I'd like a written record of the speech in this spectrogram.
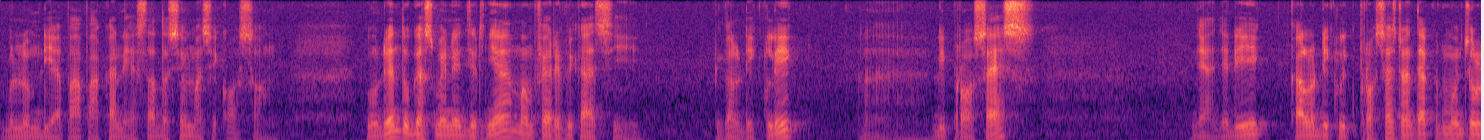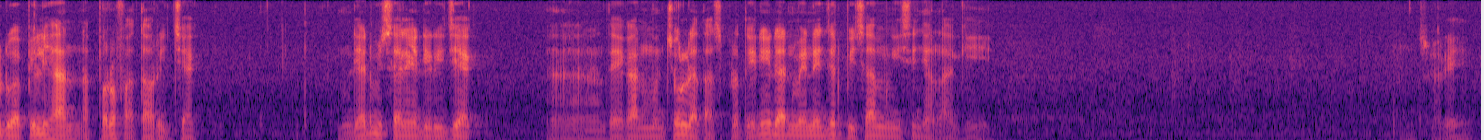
belum diapa-apakan ya, statusnya masih kosong. Kemudian tugas manajernya memverifikasi. Tinggal diklik, nah, diproses. Ya, jadi kalau diklik proses nanti akan muncul dua pilihan, approve atau reject. Kemudian misalnya di reject, nah, nanti akan muncul data seperti ini dan manajer bisa mengisinya lagi. Sorry.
